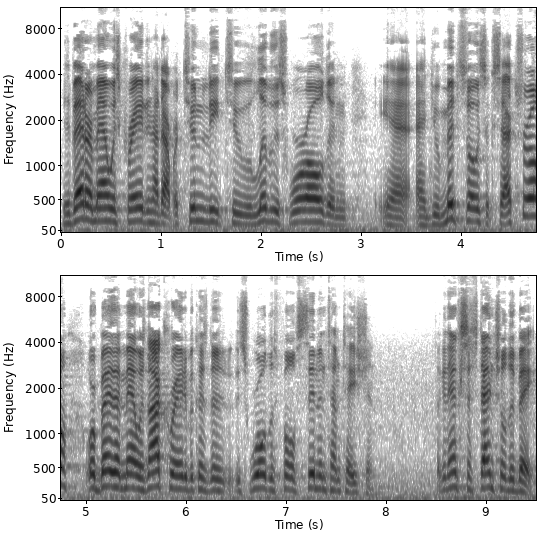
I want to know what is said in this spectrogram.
Is it better man was created and had the opportunity to live this world and, yeah, and do mitzvos, etc., or better that man was not created because this world is full of sin and temptation? It's Like an existential debate.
